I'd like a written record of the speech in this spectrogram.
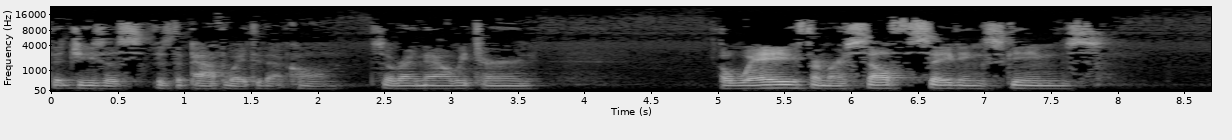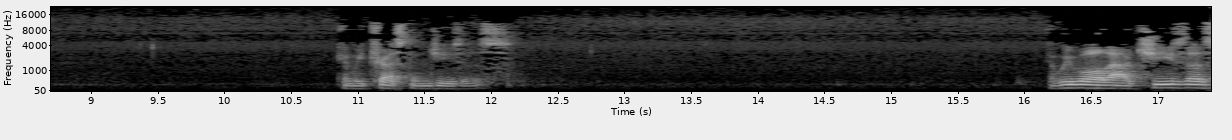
that Jesus is the pathway to that calm. So right now we turn away from our self saving schemes and we trust in Jesus. And we will allow Jesus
